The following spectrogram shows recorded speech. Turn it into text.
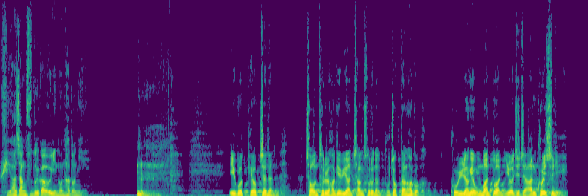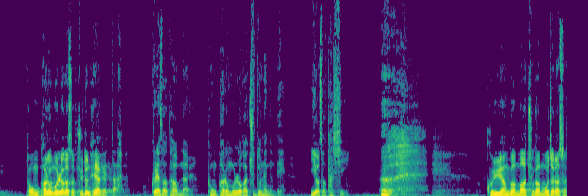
휘하장수들과 의논하더니 이곳 벽제는 전투를 하기 위한 장소로는 부적당하고 군량의 운반 또한 이어지지 않고 있으니 동파로 물러가서 주둔해야겠다. 그래서 다음날 동파로 물러가 주둔했는데 이어서 다시 군량과 마초가 모자라서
